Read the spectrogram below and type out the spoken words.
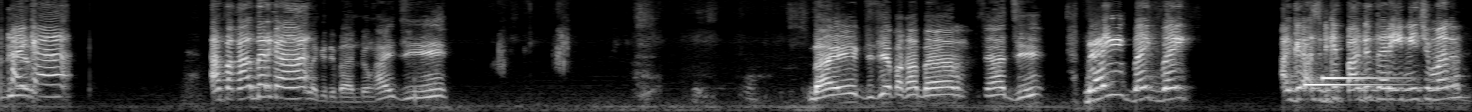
Hai kak apa kabar kak? Lagi di Bandung. Hai Ji. Baik, Ji apa kabar? Sehat Ji? Baik, baik, baik. Agak sedikit padat hari ini, cuman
